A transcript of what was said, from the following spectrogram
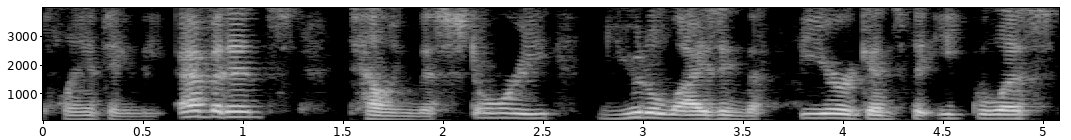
planting the evidence, telling the story, utilizing the fear against the Equalists,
